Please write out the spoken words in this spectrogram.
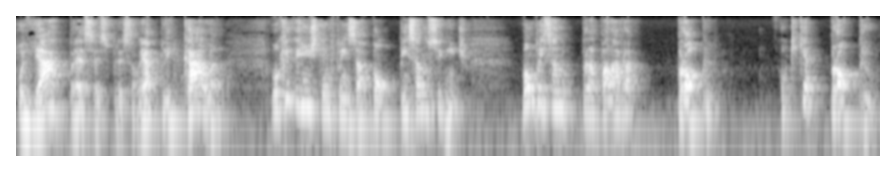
olhar para essa expressão e aplicá-la, o que, que a gente tem que pensar? Bom, pensar no seguinte: vamos pensar no, na palavra próprio. O que, que é próprio?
